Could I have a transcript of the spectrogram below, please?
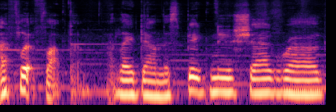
I flip-flopped them. I laid down this big new shag rug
